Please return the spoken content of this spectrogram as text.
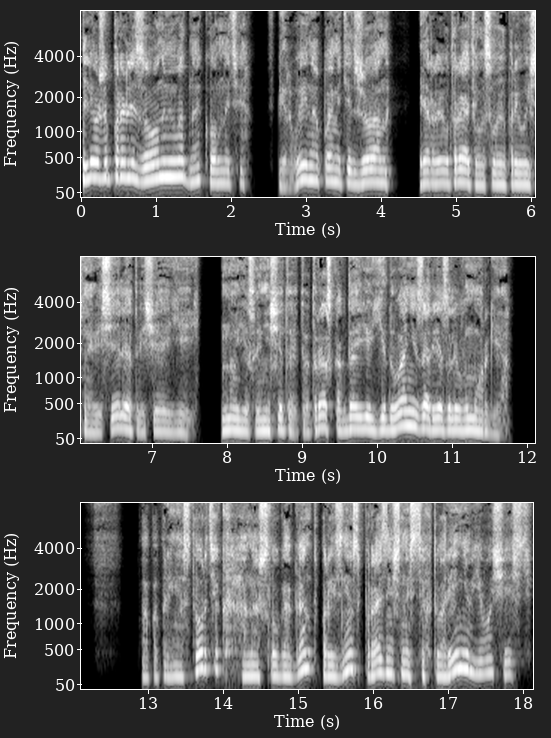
лежа парализованными в одной комнате. Впервые на памяти Джоан Эрли утратила свое привычное веселье, отвечая ей. Но если не считать тот раз, когда ее едва не зарезали в морге. Папа принес тортик, а наш слуга Гант произнес праздничное стихотворение в его честь.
